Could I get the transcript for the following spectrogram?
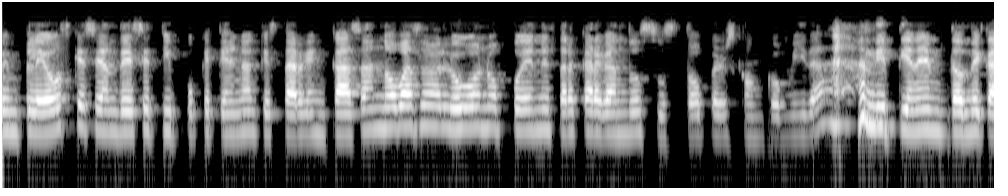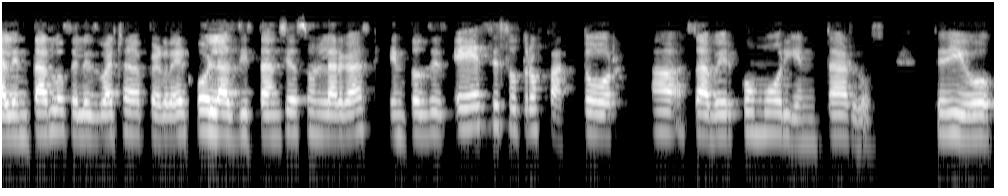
empleos que sean de ese tipo que tengan que estar en casa, no vas luego no pueden estar cargando sus toppers con comida, ni tienen dónde calentarlo, se les va a echar a perder o las distancias son largas, entonces ese es otro factor a saber cómo orientarlos. Te digo,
